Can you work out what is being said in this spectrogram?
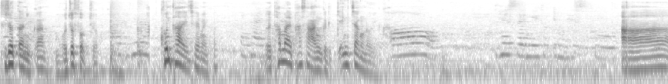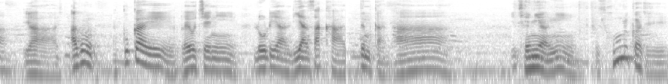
드셨다니까 뭐 어쩔 수 없죠. 콘타이 체메가. 타마에 파사 안 그리 깽짱 넣으니까. 어, he sent me to English 아, 야, 아 그럼 국가의 레오 제니, 로리안, 리안 사카 뜸간. 아, 이 제니 양이 그 선물까지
